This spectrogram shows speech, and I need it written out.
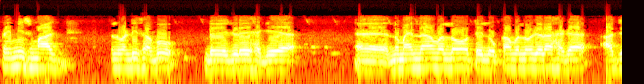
ਪ੍ਰੇਮੀ ਸਮਾਜ ਤਲਵੰਡੀ ਸਾਬੋ ਦੇ ਜਿਹੜੇ ਹੈਗੇ ਆ, ਅਹ, ਨੁਮਾਇੰਦਿਆਂ ਵੱਲੋਂ ਤੇ ਲੋਕਾਂ ਵੱਲੋਂ ਜਿਹੜਾ ਹੈਗਾ, ਅੱਜ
